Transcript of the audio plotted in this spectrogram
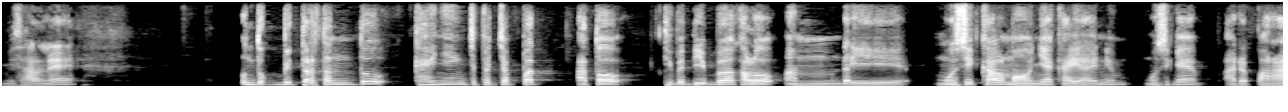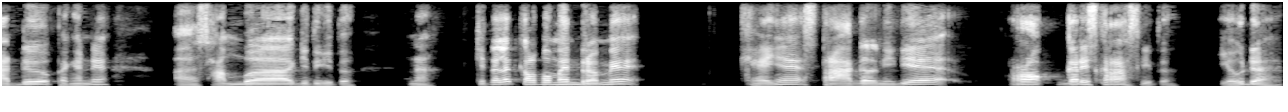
Misalnya untuk beat tertentu kayaknya yang cepet-cepet atau tiba-tiba kalau um, dari musikal maunya kayak ini musiknya ada parade, pengennya uh, samba gitu-gitu. Nah, kita lihat kalau pemain drumnya kayaknya struggle nih, dia rock garis keras gitu. Ya udah,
